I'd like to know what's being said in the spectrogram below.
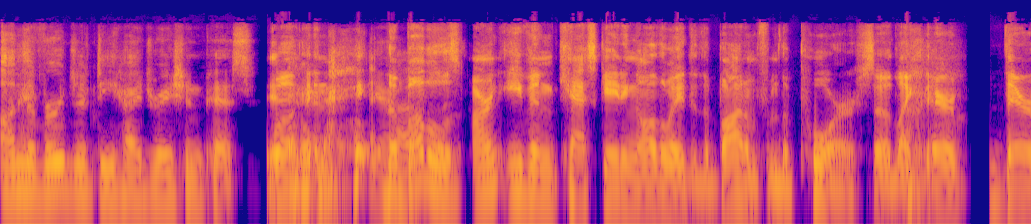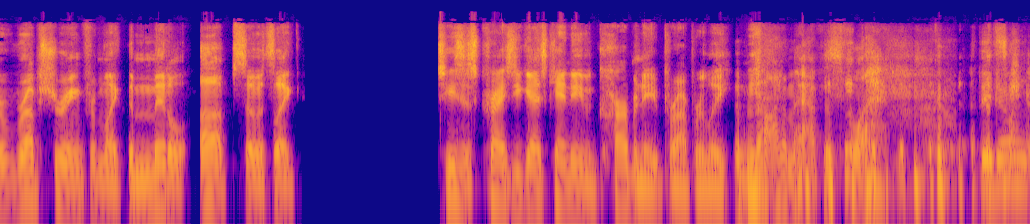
On the verge of dehydration piss. Well, yeah. the bubbles aren't even cascading all the way to the bottom from the pore. So like they're they're rupturing from like the middle up. So it's like Jesus Christ, you guys can't even carbonate properly. The bottom half is flat. they don't.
